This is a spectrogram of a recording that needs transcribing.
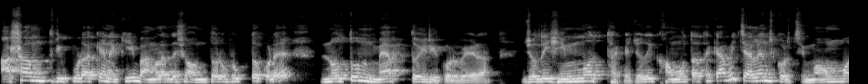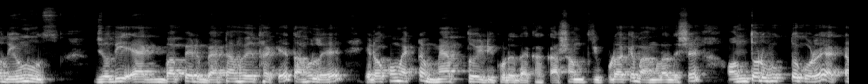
আসাম ত্রিপুরাকে নাকি বাংলাদেশে অন্তর্ভুক্ত করে নতুন ম্যাপ তৈরি করবে এরা। যদি হিম্মত থাকে, যদি ক্ষমতা থাকে, আমি চ্যালেঞ্জ করছি। মোহাম্মদ ইউনুস যদি এক বাপের ব্যাটা হয়ে থাকে, তাহলে এরকম একটা ম্যাপ তৈরি করে দেখাক আসাম ত্রিপুরাকে বাংলাদেশে অন্তর্ভুক্ত করে একটা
